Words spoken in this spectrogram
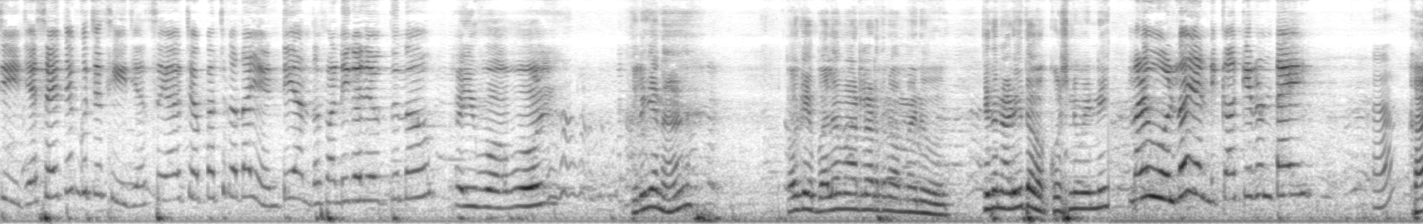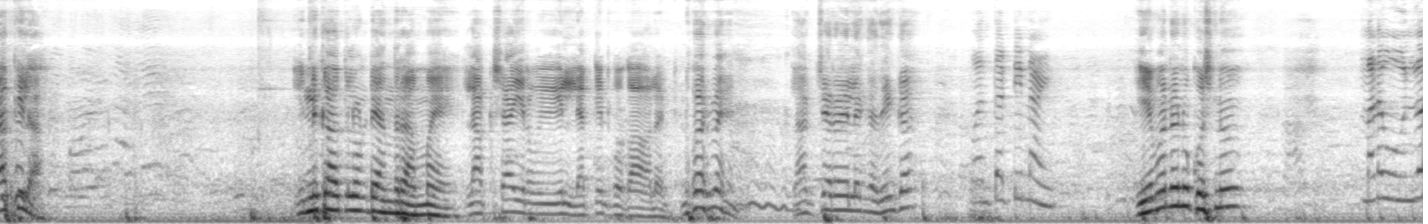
సీరియస్ అయితే కొంచెం సీరియస్ చెప్పొచ్చు కదా. ఏంటి? అంత ఫన్నీగా చెప్తున్నావు? అయ్యి బాబోయ్. తెలుగేనా? ఓకే భలే మాట్లాడుతున్నావు అమ్మాయి నువ్వు. ఏదైనా అడుగుతావా? క్వశ్చన్ విన్ని. మన ఊళ్ళో ఎన్ని కాకీలు ఉంటాయి? కాకిలా. ఎన్ని కాకులు ఉంటాయి అందరూ అమ్మాయి? లక్ష ఇరవై వేలు లెక్కెట్టుకో కావాలంటే. నువ్వే లక్ష ఇరవై వేలు ఏం కదా. ఇంకా? One thirty nine. ఏమన్నా నువ్వు క్వశ్చన్? మన ఊళ్ళో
